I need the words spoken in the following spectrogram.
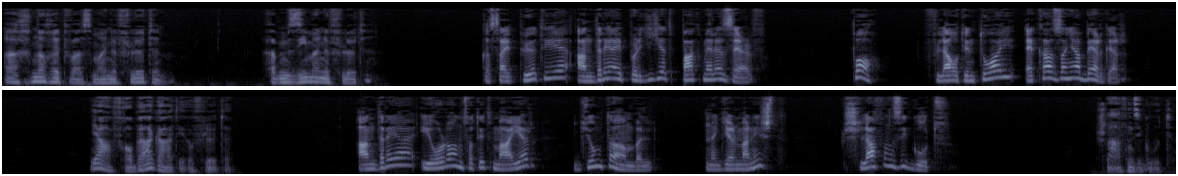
Ach, noch etwas, meine Flöte! Haben Sie meine Flöte? Kësaj pyetjeje Andrea i përgjigjet pak me rezervë, Po, flautin tuaj e ka zonja Berger. Ja, Frau Berger hat ihre Flöte. Andrea i uron zotit Mayer gjumë të ëmbël, në gjermanisht, Schlafen Sie gut. Schlafen Sie gut.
